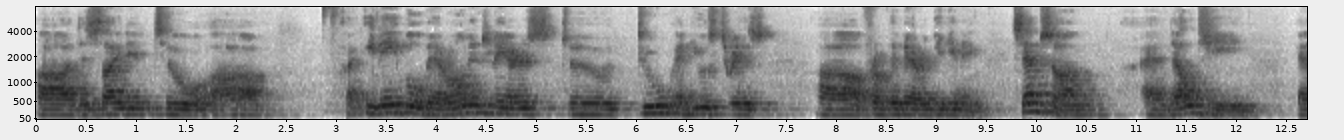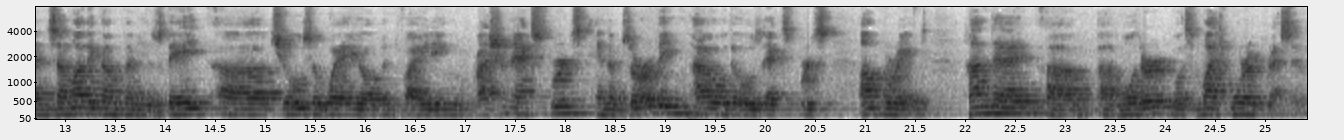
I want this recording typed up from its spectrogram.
uh, decided to uh, enable their own engineers to do and use TRIZ uh, from the very beginning. Samsung and LG and some other companies, they uh, chose a way of inviting Russian experts and observing how those experts operate. Hyundai um, uh, Motor was much more aggressive.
